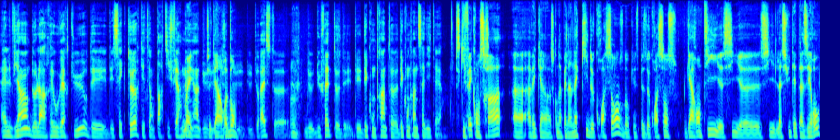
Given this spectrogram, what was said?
elle vient de la réouverture des, des secteurs qui étaient en partie fermés. Oui, hein, c'était un rebond du, du reste mmh. du, fait des, des, contraintes, des contraintes sanitaires. Ce qui fait qu'on sera euh, avec un, ce qu'on appelle un acquis de croissance, donc une espèce de croissance garantie si euh, si la suite est à zéro,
